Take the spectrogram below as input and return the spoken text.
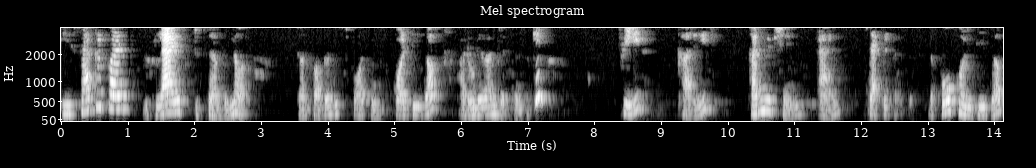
He sacrificed his life to serve the Lord. Don't forget these four things, qualities of Adoniram Judson. Okay? Faith, courage, convictions, and sacrifices. The four qualities of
